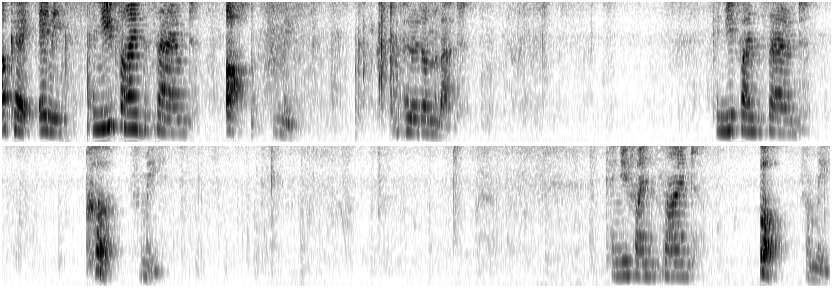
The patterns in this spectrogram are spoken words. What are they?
Okay, Amy, can you find the sound ah for me and put it on the mat? Can you find the sound k for me? Can you find the sound b for me?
